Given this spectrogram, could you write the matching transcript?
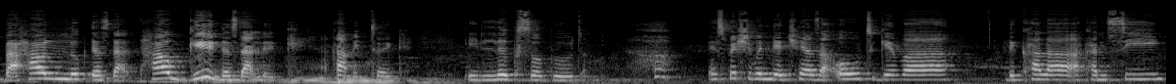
But how look does that, how good does that look? I can't take. It looks so good. Especially when the chairs are all together. The color, I can see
